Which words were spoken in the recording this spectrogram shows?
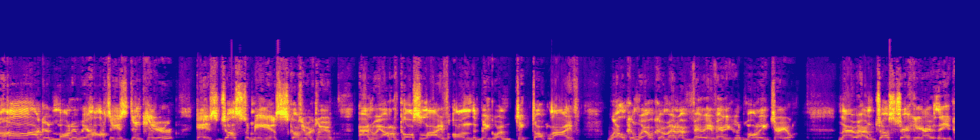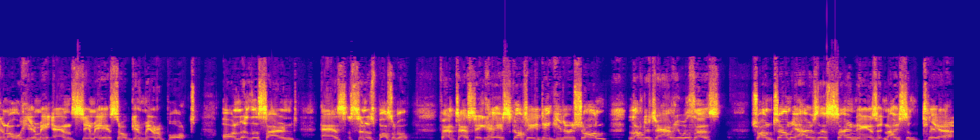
Ah, good morning, we hearties. Dinky Doo. It's just me, Scottie McClue, and we are, of course, live on the big one, TikTok Live. Welcome, welcome, and a very, very good morning to you. Now, I'm just checking out that you can all hear me and see me, so give me a report on the sound as soon as possible. Fantastic. Hey, Scottie, dinky doo, Sean. Lovely to have you with us. Sean, tell me, how's this sounding? Is it nice and clear?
